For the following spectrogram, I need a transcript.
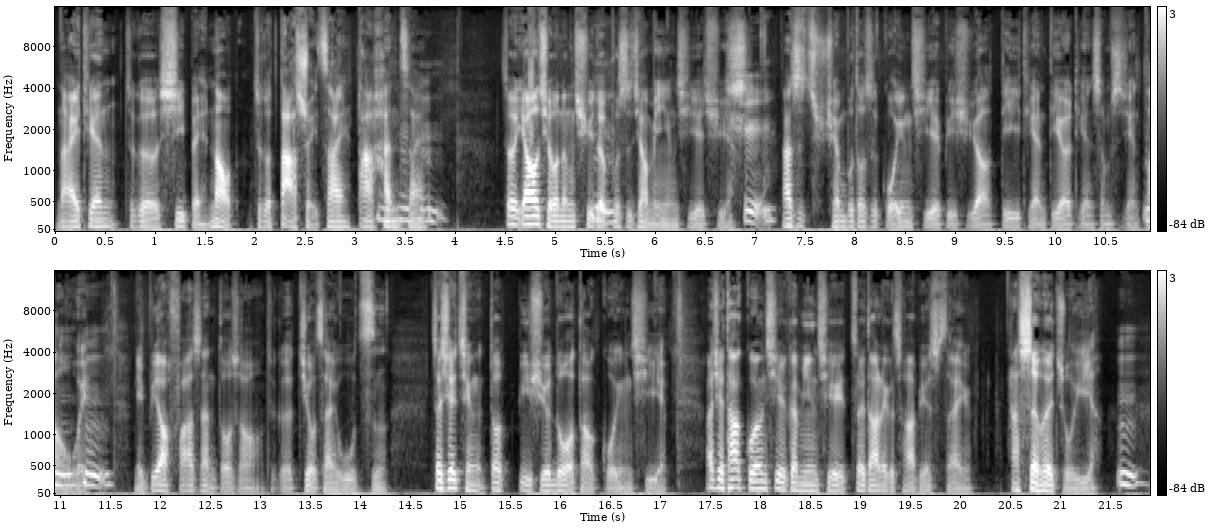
哪一天这个西北闹这个大水灾、大旱灾，嗯嗯这个要求能去的嗯不是叫民营企业去啊，是那是全部都是国营企业必须要第一天、第二天什么时间到位，你不要发散多少这个救灾物资，这些情都必须落到国营企业。而且它国营企业跟民营企业最大的一个差别是在于，它社会主义啊，嗯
